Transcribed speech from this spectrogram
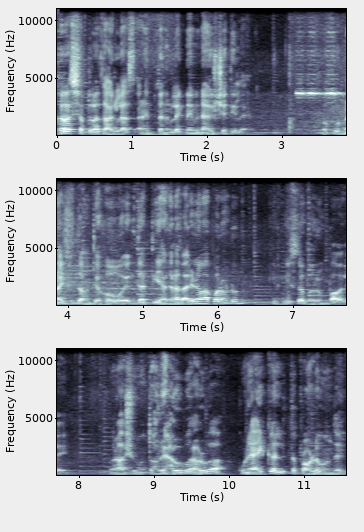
खरंच शब्दाला जागलास आणि तनूला एक नवीन आयुष्य दिलं आहे मग पूर्णाची सुद्धा म्हणते हो एकदा ती ह्या घरात आली ना मापा लांडून की मी सुद्धा भरून पावले. पण अश्विन म्हणतो अरे हळू बा हळू बा कोणी ऐकल तर प्रॉब्लेम होऊन जाईल.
